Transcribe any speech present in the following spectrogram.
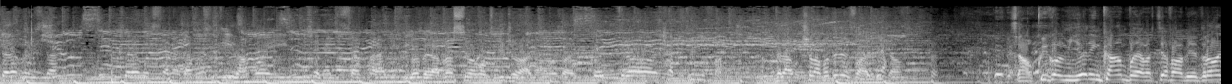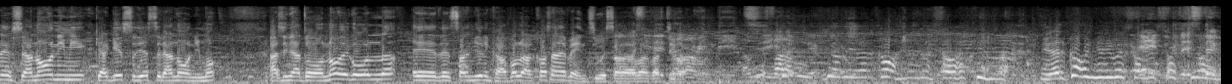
Solo questa, solo questa nota positiva, poi bisogna iniziare a fare di più. Vabbè, la prossima contro chi giocate, non lo sai. Contro Ciampini fa. La- ce la potete fare, diciamo. Siamo qui col migliore in campo della partita fra Pietrones, Anonimi, che ha chiesto di essere anonimo. Ha segnato 9 gol ed è stato il migliore in campo. Allora, cosa ne pensi di questa partita? Mi vergogno di questa prestazione.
